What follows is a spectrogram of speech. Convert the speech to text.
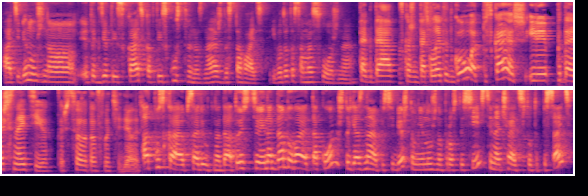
а тебе нужно это где-то искать, как-то искусственно, знаешь, доставать. И вот это самое сложное. Тогда, скажем так, let it go отпускаешь или пытаешься найти? То есть что в этом случае делаешь? Отпускаю абсолютно, да. То есть иногда бывает такое, что я знаю по себе, что мне нужно просто сесть и начать что-то писать.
